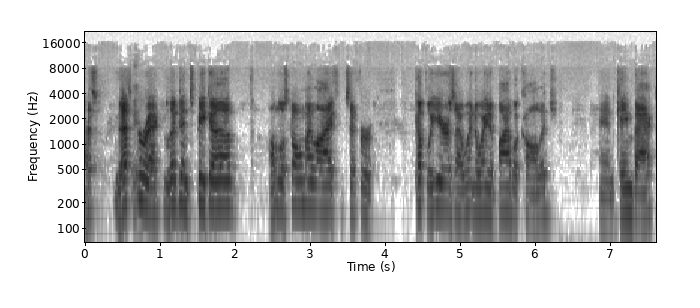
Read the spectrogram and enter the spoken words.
That's that's correct. Lived in Topeka almost all my life, except for a couple of years. I went away to Bible college and came back.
